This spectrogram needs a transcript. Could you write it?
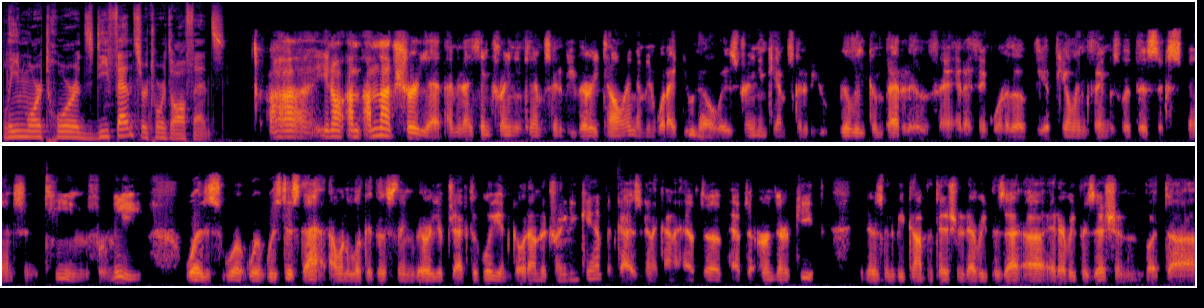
lean more towards defense or towards offense? Uh, you know, I'm I'm not sure yet. I mean, I think training camp is going to be very telling. I mean, what I do know is training camp is going to be really competitive, and I think one of the, the appealing things with this expansion team for me was was just that. I want to look at this thing very objectively and go down to training camp, and guys are going to kind of have to have to earn their keep. There's going to be competition at every uh, at every position, but. Uh,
